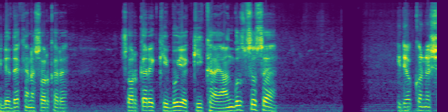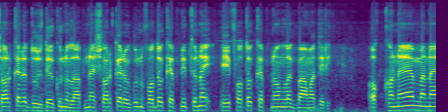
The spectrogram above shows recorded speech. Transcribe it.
এটা দেখে না সরকারে? সরকারে কি বইয়া কি খায়? আঙ্গুল চোষা? এটা ওখানে সরকারের দোষ দিয়ে কোনো লাভ নাই সরকারও কোনো পদক্ষেপ নিতে নাই, এই পদক্ষেপ নেওয়া লাগবে আমাদেরই। ওখানে মানে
